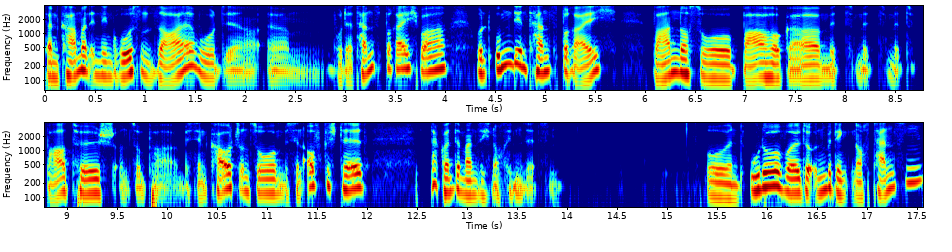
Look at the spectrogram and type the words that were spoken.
Dann kam man in den großen Saal, wo der, ähm, wo der Tanzbereich war. Und um den Tanzbereich waren noch so Barhocker mit, mit, mit Bartisch und so ein paar, ein bisschen Couch und so, ein bisschen aufgestellt. Da konnte man sich noch hinsetzen. Und Udo wollte unbedingt noch tanzen,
